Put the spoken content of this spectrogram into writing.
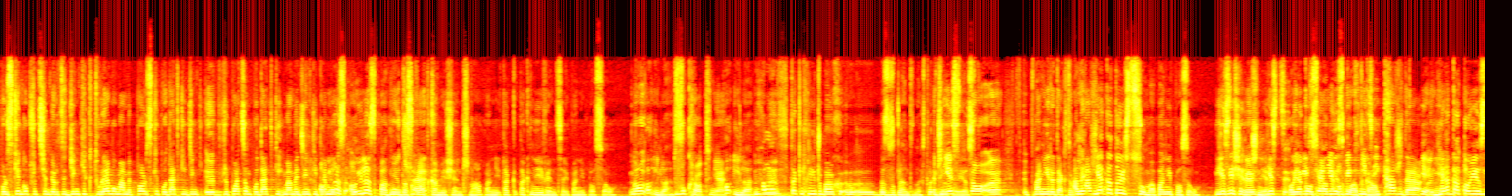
polskiego przedsiębiorcy, dzięki któremu mamy polskie podatki, dzięki, e, że płacą podatki i mamy dzięki O temu... ile, o ile spadnie ta budżet? składka miesięczna, pani, tak, tak mniej więcej, pani poseł? No, o ile? Dwukrotnie. O ile? Ale w takich liczbach e, e, bezwzględnych. To Znaczy ile jest to jest? to, e, pani redaktor, Ale każda- jaka to jest suma, pani poseł? Jest, Miesięcznie. Jest o jaką spadnie składka? I każda, Nie, każde jaka to jest,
